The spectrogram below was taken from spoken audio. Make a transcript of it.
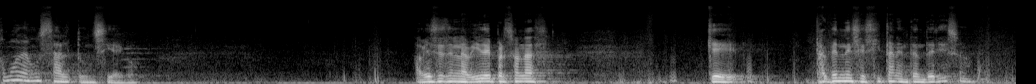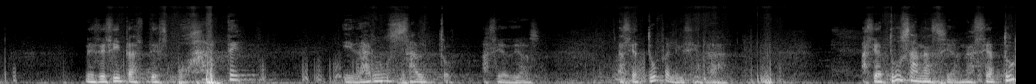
¿Cómo da un salto un ciego? A veces en la vida hay personas que tal vez necesitan entender eso. Necesitas despojarte y dar un salto hacia Dios, hacia tu felicidad hacia tu sanación, hacia tu...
